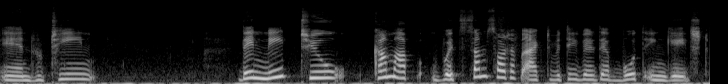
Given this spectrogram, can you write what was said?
and routine they need to come up with some sort of activity where they are both engaged.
